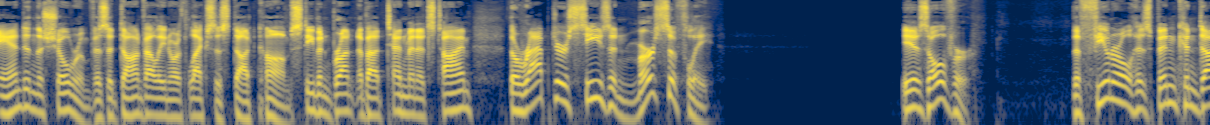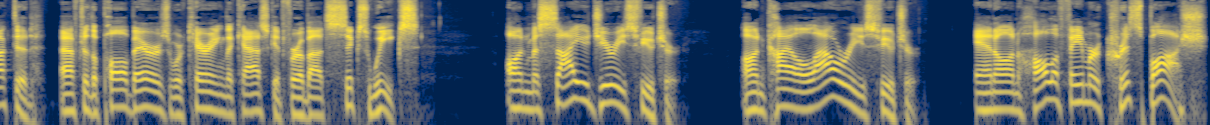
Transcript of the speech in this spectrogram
and in the showroom. Visit DonValleyNorthLexus.com. Stephen Brunt about 10 minutes' time. The Raptors season, mercifully, is over. The funeral has been conducted after the pallbearers were carrying the casket for about six weeks. On Masai Ujiri's future, on Kyle Lowry's future, and on Hall of Famer Chris Bosh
